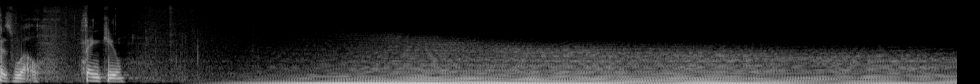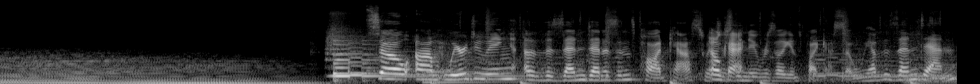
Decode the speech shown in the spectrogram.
as well. Thank you. So um, we're doing uh, the Zen Denizens podcast, which is Okay. the new resilience podcast. So we have the Zen Den,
